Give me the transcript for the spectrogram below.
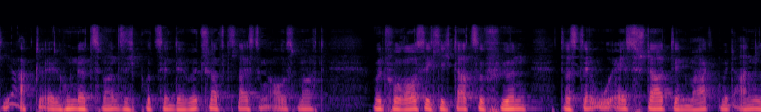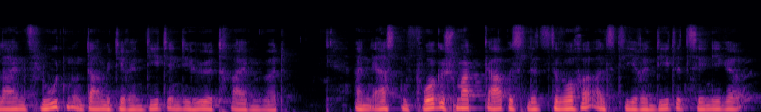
die aktuell 120 Prozent der Wirtschaftsleistung ausmacht, wird voraussichtlich dazu führen, dass der US-Staat den Markt mit Anleihen fluten und damit die Rendite in die Höhe treiben wird. Einen ersten Vorgeschmack gab es letzte Woche, als die Rendite zehnjähriger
